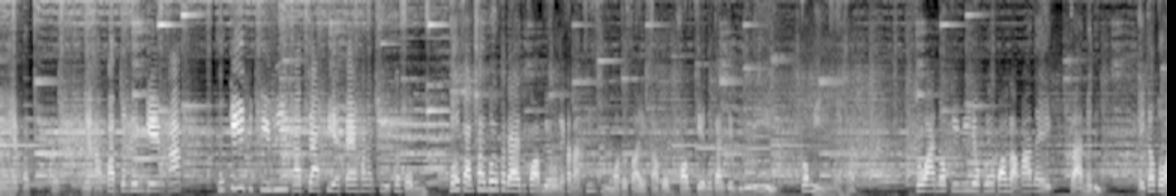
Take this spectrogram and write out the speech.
มีให้ปรับกดเนี่ยครับปรับจำนวนเกมครับ คุกกี้กีวีครับจะเปลี่ยนแปลงพลังชีวิตครับผมเพิ่มฟังก์ชันเพิ่มคะแนนความเร็วในขณะที่ขี่มอเตอร์ไซค์ครับผมขอบเขตในการเก็บกิลลี่ก็มีนะครับส่วนนกกีวียกเลิกความสามารถในการผลิตไอ้เจ้าตัว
